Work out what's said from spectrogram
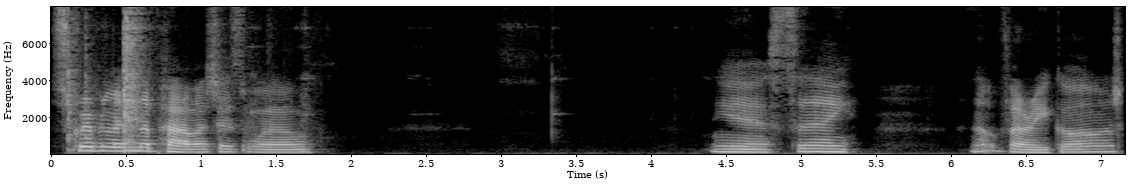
scribble in the palette as well. Yeah, see, not very good.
